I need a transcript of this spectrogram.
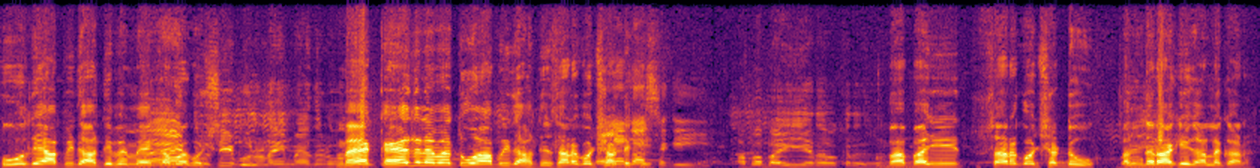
ਬੋਲਦੇ ਆਪ ਹੀ ਦੱਸ ਦੇ ਫਿਰ ਮੈਂ ਕਹਾਂ ਕੁਝ ਤੁਸੀਂ ਬੋਲਣਾ ਹੀ ਮੈਂ ਤੁਹਾਨੂੰ ਮੈਂ ਕਹਿ ਦੇਣਾ ਮੈਂ ਤੂੰ ਆਪ ਹੀ ਦੱਸ ਦੇ ਸਾਰਾ ਕੁਝ ਛੱਡ ਕੇ। ਕੀ? ਆਪਾਂ 22000 ਦਾ ਕਰ ਬਾਬਾ ਜੀ ਸਾਰਾ ਕੁਝ ਛੱਡੋ ਅੰਦਰ ਆ ਕੇ ਗੱਲ ਕਰ।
